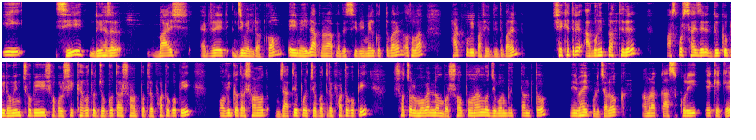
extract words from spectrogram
ই সি দুই হাজার বাইশ অ্যাট রেট ডট কম এই মেইলে আপনারা আপনাদের সিবি মেল করতে পারেন অথবা হার্ড কপি পাঠিয়ে দিতে পারেন। সেক্ষেত্রে আগ্রহী প্রার্থীদের পাসপোর্ট সাইজের দুই কপি রঙিন ছবি, সকল শিক্ষাগত যোগ্যতার সনদপত্রের ফটোকপি, অভিজ্ঞতার সনদ, জাতীয় পরিচয়পত্রের ফটোকপি, সচল মোবাইল নম্বর সহ পূর্ণাঙ্গ জীবন বৃত্তান্ত, নির্বাহী পরিচালক। আমরা কাজ করি একে কে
